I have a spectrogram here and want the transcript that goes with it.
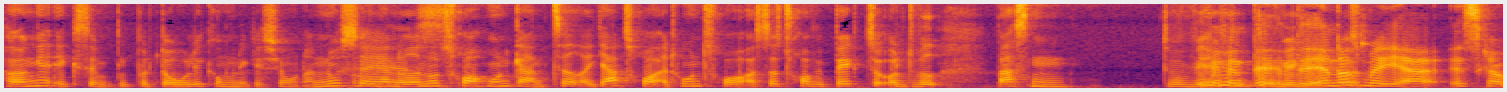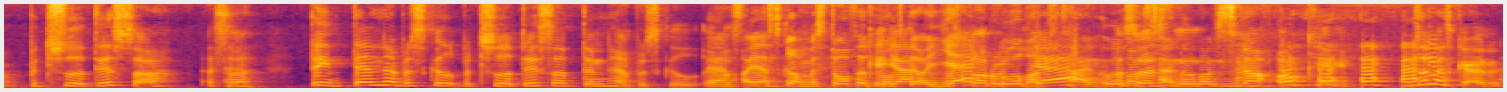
kongeeksempel på dårlig kommunikation. Og nu ser jeg Yes. noget, og nu tror hun garanteret, og jeg tror, at hun tror, og så tror vi begge to, og du ved, bare sådan... Det var virkelig, Men det, virkelig det ændres godt. med, at jeg jeg skrev, betyder det så? Altså, Ja. ja. den, den her besked, betyder det så den her besked? Ja, og jeg skriver med storfed Okay, bogstaver, ja, du er jeg udråbstegn, sådan, udråbstegn. Nå, okay. Så lad os gøre det.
